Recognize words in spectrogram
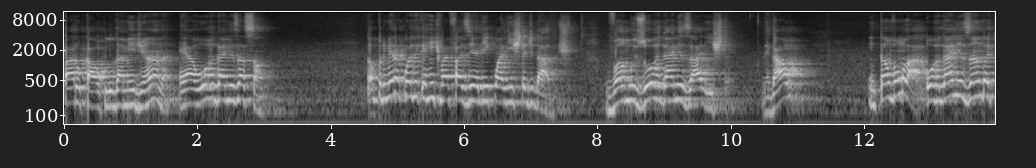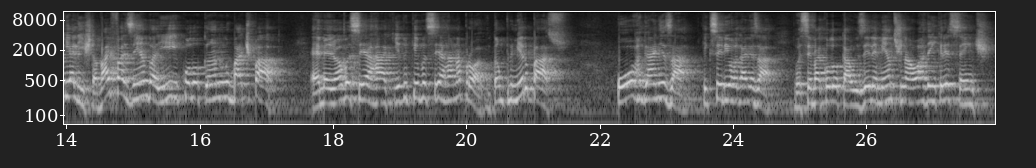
para o cálculo da mediana é a organização. Então, primeira coisa que a gente vai fazer ali com a lista de dados, vamos organizar a lista. Legal? Então, vamos lá, organizando aqui a lista. Vai fazendo aí e colocando no bate-papo. É melhor você errar aqui do que você errar na prova. Então, primeiro passo, organizar. O que seria organizar? Você vai colocar os elementos na ordem crescente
